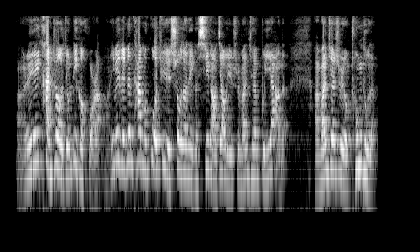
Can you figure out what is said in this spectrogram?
啊！人家一看之后就立刻火了啊，因为这跟他们过去受到那个洗脑教育是完全不一样的，啊，完全是有冲突的，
